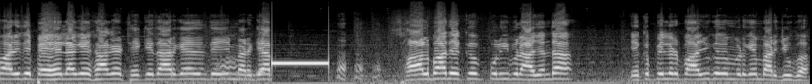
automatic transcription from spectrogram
ਵਾਰੀ ਦੇ ਪੈਸੇ ਲੱਗੇ ਖਾ ਕੇ ਠੇਕੇਦਾਰ ਕਹਿ ਦਿੰਦੇ ਜੀ, ਮਰ ਗਿਆ। ਸਾਲ ਬਾਅਦ ਇੱਕ ਪੁਲੀ ਬੁਲਾ ਜਾਂਦਾ, ਇੱਕ ਪਿੱਲਰ ਪਾ ਜੂਗਾ ਤੇ ਮੁੜ ਕੇ ਮਰ ਜੂਗਾ।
